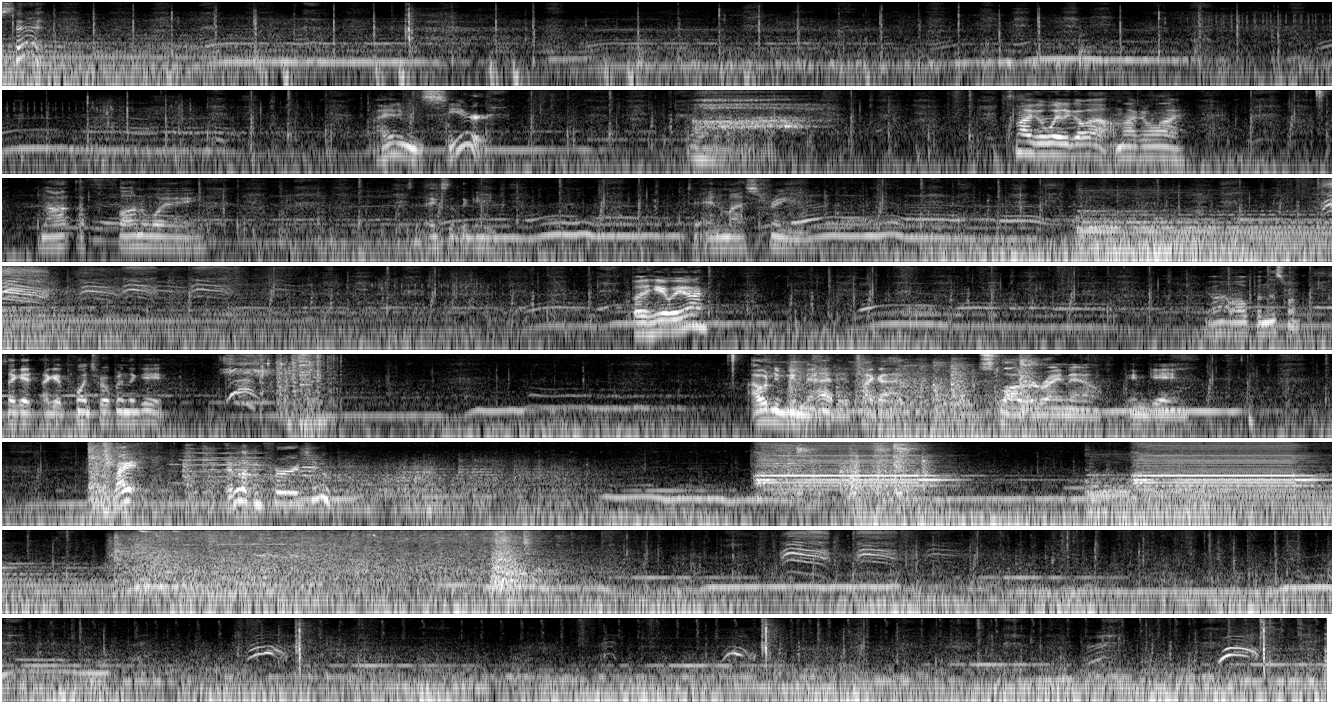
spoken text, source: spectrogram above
Huntress? I didn't even see her. Ah. It's not a good way to go out, I'm not gonna lie. Not a fun way to exit the game. To end my stream. But here we are. You to open this one? I get I get points for opening the gate. I wouldn't even be mad if I got slaughtered right now in game. Right? They're looking for her too.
